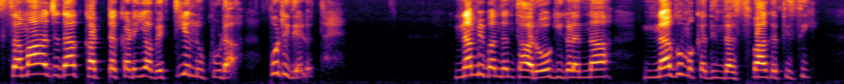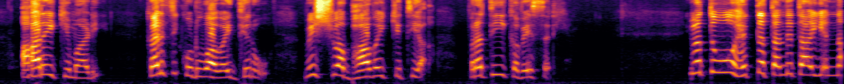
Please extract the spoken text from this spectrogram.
ಸಮಾಜದ ಕಟ್ಟ ಕಡೆಯ ವ್ಯಕ್ತಿಯಲ್ಲೂ ಕೂಡ ಪುಟಿದೇಳುತ್ತೆ. ನಂಬಿ ಬಂದಂತಹ ರೋಗಿಗಳನ್ನು ನಗುಮುಖದಿಂದ ಸ್ವಾಗತಿಸಿ ಆರೈಕೆ ಮಾಡಿ ಕಳಿಸಿಕೊಡುವ ವೈದ್ಯರು ವಿಶ್ವ ಭಾವೈಕ್ಯತೆಯ ಪ್ರತೀಕವೇ ಸರಿ. ಇವತ್ತು ಹೆತ್ತ ತಂದೆ ತಾಯಿಯನ್ನ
